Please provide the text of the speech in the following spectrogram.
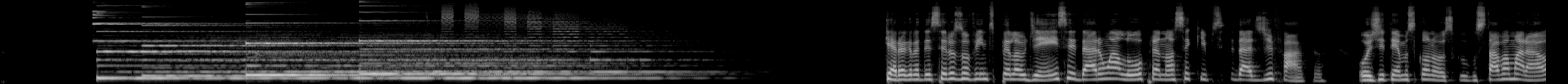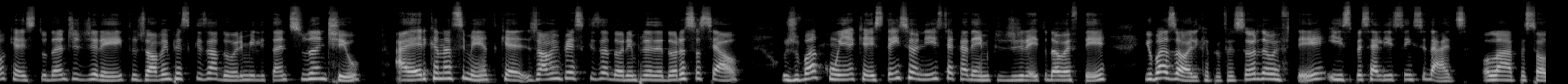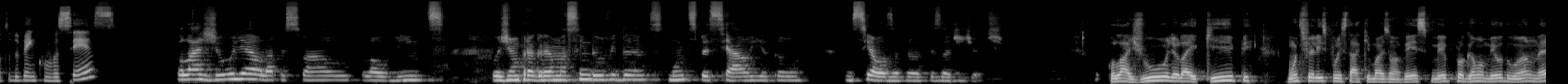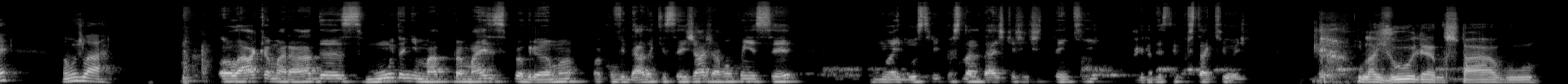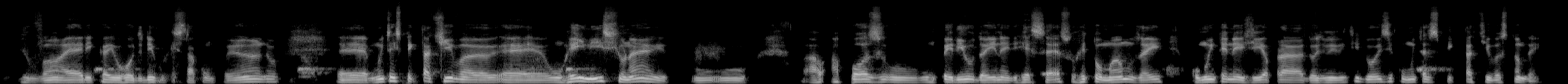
Quero agradecer os ouvintes pela audiência e dar um alô para a nossa equipe Cidades de Fato. Hoje temos conosco Gustavo Amaral, que é estudante de Direito, jovem pesquisador e militante estudantil, a Érica Nascimento, que é jovem pesquisadora e empreendedora social, o Juvan Cunha, que é extensionista e acadêmico de Direito da UFT, e o Basoli, que é professor da UFT e especialista em cidades. Olá, pessoal, tudo bem com vocês? Olá, Júlia. Olá, pessoal. Olá, ouvintes. Hoje é um programa, sem dúvidas, muito especial e eu estou ansiosa para o episódio de hoje. Olá, Júlia, olá, equipe. Muito feliz por estar aqui mais uma vez. Primeiro programa meu do ano, né? Vamos lá. Olá, camaradas. Muito animado para mais esse programa, com a convidada que vocês já já vão conhecer, uma ilustre personalidade que a gente tem que agradecer por estar aqui hoje. Olá, Júlia, Gustavo, Gilvan, Érica e o Rodrigo que está acompanhando. É, muita expectativa, é, um reinício, né? O, a, após o, um período aí né, de recesso, retomamos aí com muita energia para 2022 e com muitas expectativas também.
